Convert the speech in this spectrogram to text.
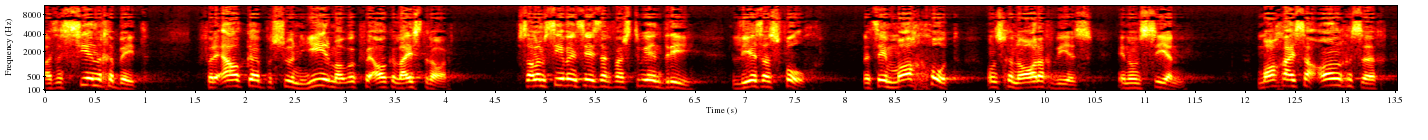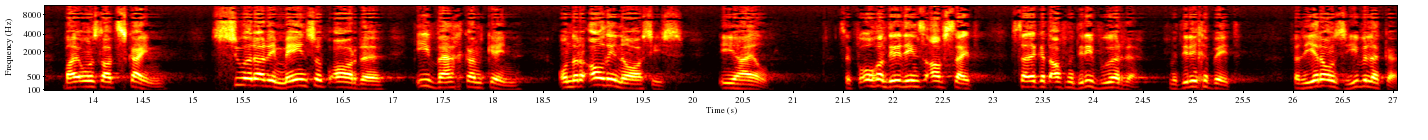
as 'n seëngebed vir elke persoon hier maar ook vir elke luisteraar. Psalm 67 vers 2 en 3 lees as volg. Dit sê mag God ons genadig wees en ons seën. Mag hy sy aangesig by ons laat skyn sodat die mense op aarde u weg kan ken onder al die nasies u heil. As ek vanoggend hierdie diens afsluit, stel ek dit af met hierdie woorde, met hierdie gebed dat die Here ons huwelike,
